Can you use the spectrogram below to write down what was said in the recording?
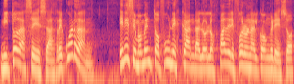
ni todas esas. ¿Recuerdan? En ese momento fue un escándalo, los padres fueron al Congreso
